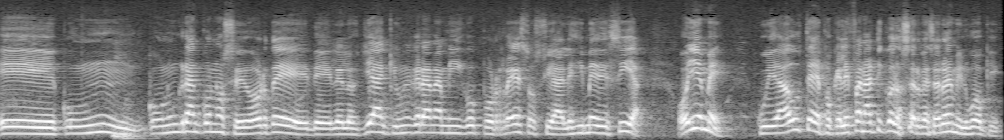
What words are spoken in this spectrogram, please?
eh, con, un, con un gran conocedor de, de- de los Yankees, un gran amigo por redes sociales, y me decía, óyeme, cuidado ustedes, porque él es fanático de los cerveceros de Milwaukee.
